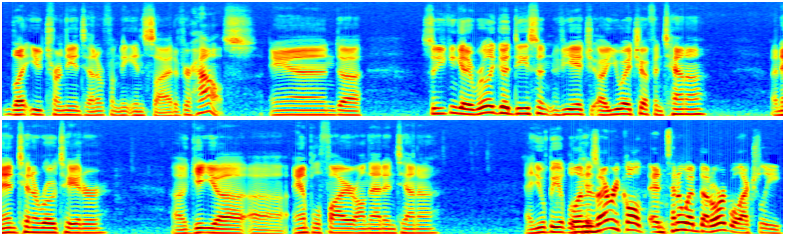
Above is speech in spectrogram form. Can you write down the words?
let you turn the antenna from the inside of your house. And uh, so you can get a really good decent VH uh, UHF antenna, an antenna rotator, uh, get you a, a amplifier on that antenna, and you'll be able Well, to. and pick- as I recall, antennaweb.org will actually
